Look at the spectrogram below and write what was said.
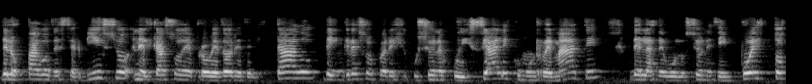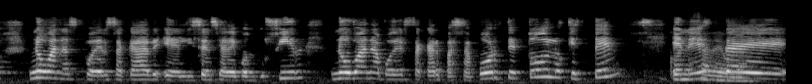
de los pagos de servicio, en el caso de proveedores del Estado, de ingresos por ejecuciones judiciales como un remate, de las devoluciones de impuestos, no van a poder sacar eh, licencia de conducir, no van a poder sacar pasaporte, todos los que estén en este...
